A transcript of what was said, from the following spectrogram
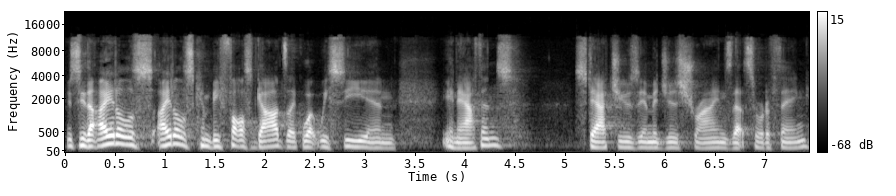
You see, the idols, idols can be false gods like what we see in, in Athens statues, images, shrines, that sort of thing.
